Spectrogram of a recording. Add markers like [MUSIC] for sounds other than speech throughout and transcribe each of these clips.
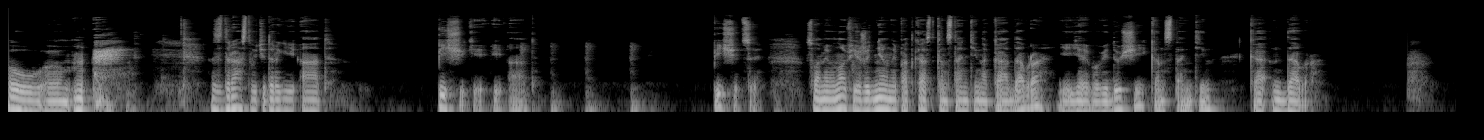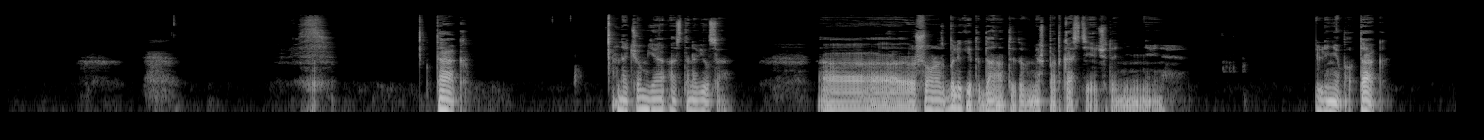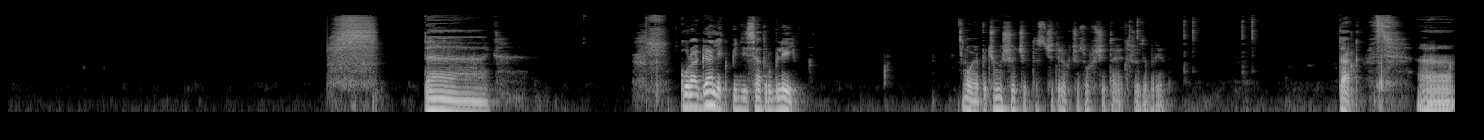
Оу, эм, [CLEARS THROAT] Здравствуйте, дорогие ад. Пищики и ад. Пищицы. С вами вновь ежедневный подкаст Константина Кадабра и я его ведущий Константин Кадабр. Так, на чем я остановился? А, что у нас были какие-то донаты это в межподкасте? Я что-то не... Или не было? Так. Так. Курагалик 50 рублей. Ой, а почему счетчик-то с 4 часов считает? Что за бред? Так. А,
